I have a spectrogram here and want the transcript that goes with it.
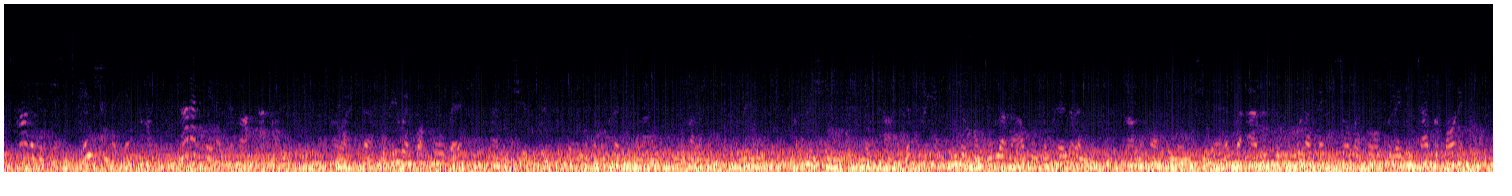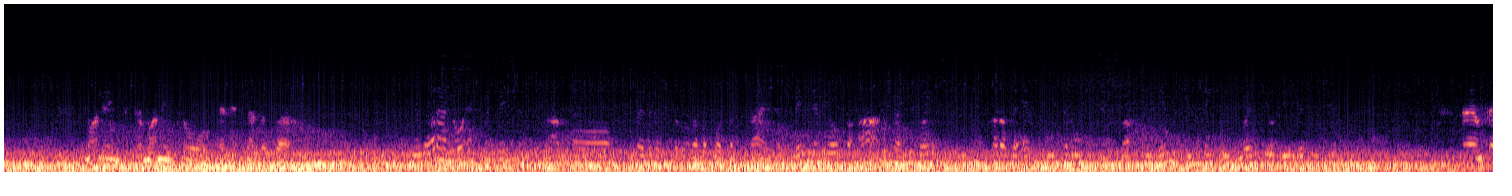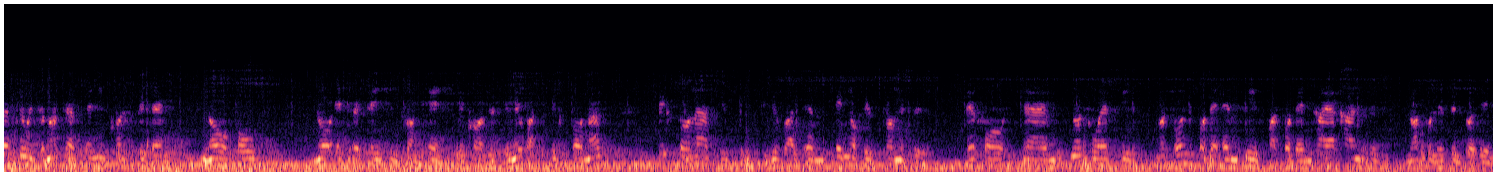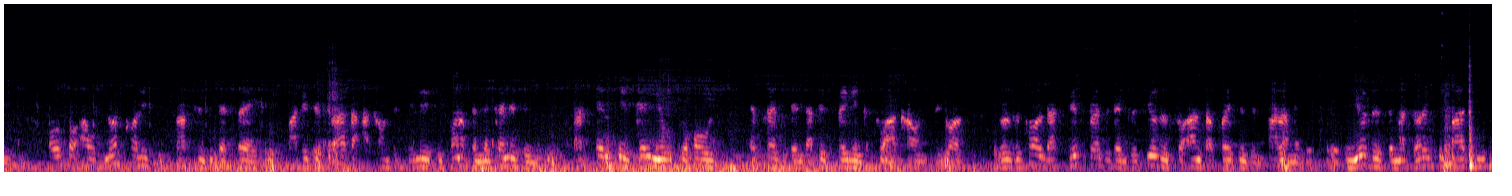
is targeted interventions at Eskom, not a state of disaster across the board. All right. Uh, so we went for Kobe and the chief whip for the Democratic Alliance in Really appreciate your time. Let's bring in Vuyo Zungula now, the president of the ATM. Mr. Zubula, thank you so much for also making time. Good morning. Morning, good morning to the listeners as well. What are your expectations um, for President Cyril Ramaphosa tonight? And maybe let me also ask, are you going to be part of the MPs that will be disrupting him? Do you think his words will be listened to? Um, firstly, we do not have any confidence, no hope, no expectation from him because he's delivered six donors. Six donors is delivered um, any of his promises. Therefore, um, it's not worth it, not only for the MPs, but for the entire country not to listen to him. Also, I would not call it disruption per se, but it is rather accountability. One of the mechanisms that MPs can use to hold a president that is failing to account because you will recall that this president refuses to answer questions in parliament. He uses the majority party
